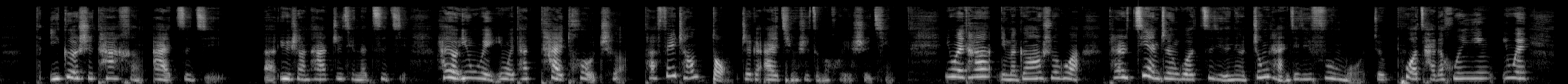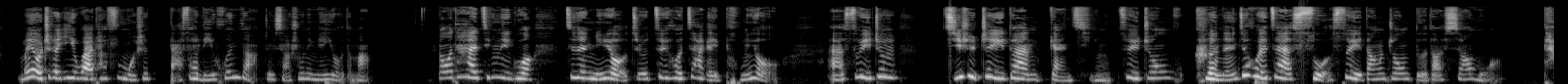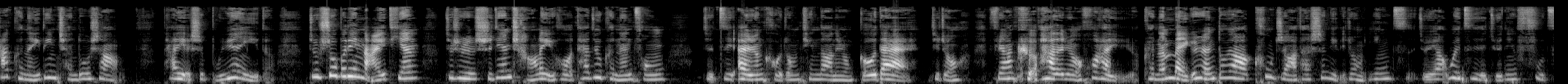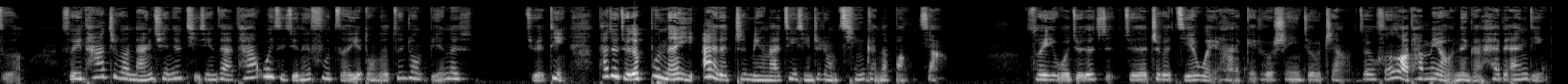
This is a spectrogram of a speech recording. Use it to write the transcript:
一个是他很爱自己，呃，遇上他之前的自己，还有因为因为他太透彻，他非常懂这个爱情是怎么回事情，因为他你们刚刚说过，他是见证过自己的那个中产阶级父母就破财的婚姻，因为没有这个意外，他父母是打算离婚的，就小说里面有的嘛，然后他还经历过自己的女友就是最后嫁给朋友，啊，所以就。即使这一段感情最终可能就会在琐碎当中得到消磨，他可能一定程度上他也是不愿意的，就说不定哪一天就是时间长了以后，他就可能从就自己爱人口中听到那种勾带这种非常可怕的这种话语，可能每个人都要控制好他身体的这种因子，就要为自己的决定负责，所以他这个男权就体现在他为自己决定负责，也懂得尊重别人的。决定，他就觉得不能以爱的之名来进行这种情感的绑架，所以我觉得只觉得这个结尾哈给出的声音就是这样，就很好，他没有那个 happy ending，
